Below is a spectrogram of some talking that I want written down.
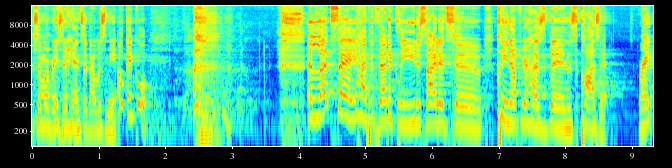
Someone raised their hand and said that was me. Okay, cool. and let's say, hypothetically, you decided to clean up your husband's closet, right?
